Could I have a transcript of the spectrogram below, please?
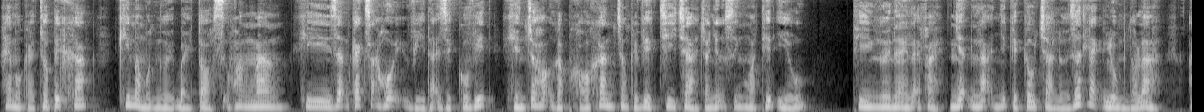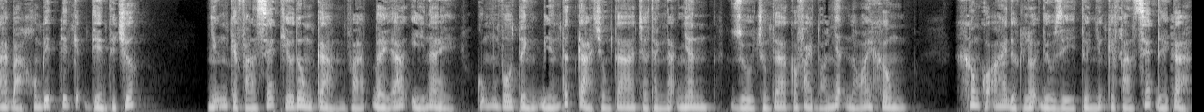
hay một cái topic khác, khi mà một người bày tỏ sự hoang mang khi giãn cách xã hội vì đại dịch Covid khiến cho họ gặp khó khăn trong cái việc chi trả cho những sinh hoạt thiết yếu, thì người này lại phải nhận lại những cái câu trả lời rất lạnh lùng đó là ai bảo không biết tiết kiệm tiền từ trước. Những cái phán xét thiếu đồng cảm và đầy ác ý này cũng vô tình biến tất cả chúng ta trở thành nạn nhân dù chúng ta có phải đón nhận nó hay không. Không có ai được lợi điều gì từ những cái phán xét đấy cả.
